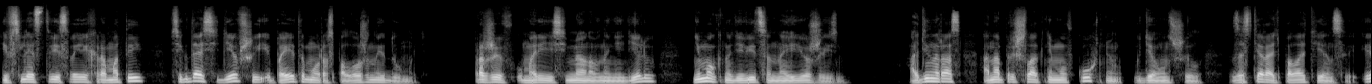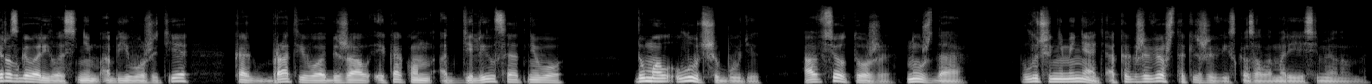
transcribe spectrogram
и вследствие своей хромоты всегда сидевший и поэтому расположенный думать. Прожив у Марии Семеновны неделю, не мог надевиться на ее жизнь. Один раз она пришла к нему в кухню, где он шил, застирать полотенце, и разговорила с ним об его житье, как брат его обижал и как он отделился от него. Думал, лучше будет, а все тоже, нужда. Лучше не менять, а как живешь, так и живи, сказала Мария Семеновна.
